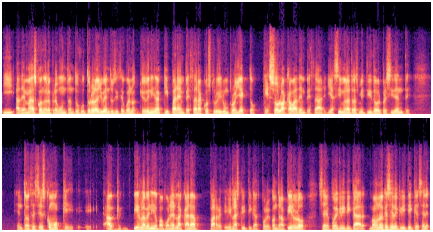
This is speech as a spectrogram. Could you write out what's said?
Y además, cuando le preguntan tu futuro en la Juventus, dice, bueno, yo he venido aquí para empezar a construir un proyecto que solo acaba de empezar y así me lo ha transmitido el presidente. Entonces es como que eh, Pirlo ha venido para poner la cara para recibir las críticas, porque contra Pirlo se le puede criticar. Vamos, no es que se le critique, se le,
